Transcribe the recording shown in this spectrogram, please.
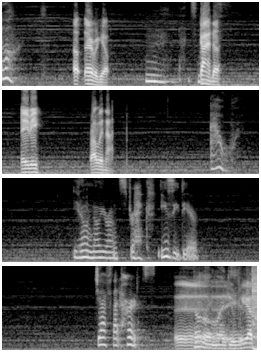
Oh, Oh, there we go. hmm, that's Kinda. nice. Maybe. Probably not. Ow. You don't know your own strength. Easy, dear. Jeff, that hurts. Uh, Hello, my dear. We got the...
